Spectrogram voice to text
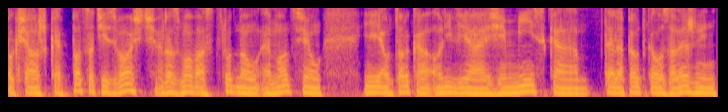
po książkę Po co Ci złość? Rozmowa z trudną emocją. Jej autorka Oliwia Ziemińska, terapeutka uzależnień,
